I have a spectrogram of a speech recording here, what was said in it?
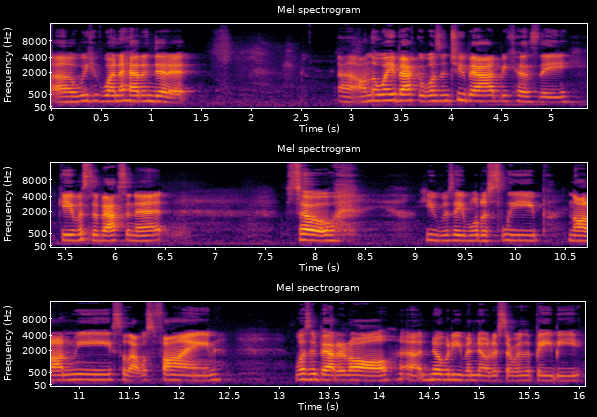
uh, we went ahead and did it. Uh, on the way back, it wasn't too bad because they gave us the bassinet, so he was able to sleep, not on me, so that was fine. Wasn't bad at all. Uh, nobody even noticed there was a baby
